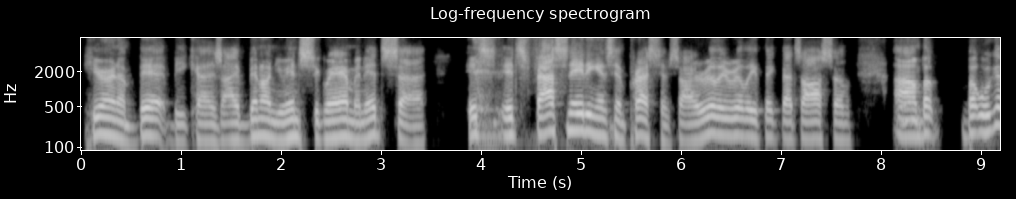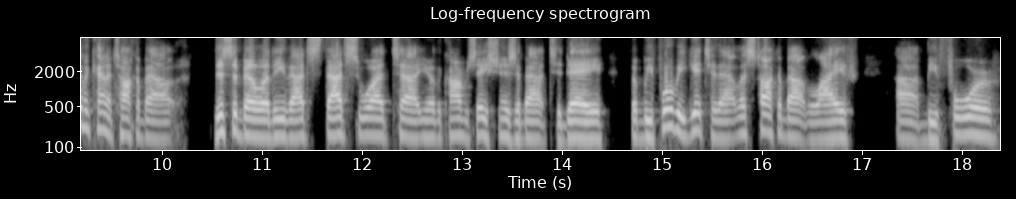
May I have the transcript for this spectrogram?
here in a bit because I've been on your Instagram and it's uh it's it's fascinating it's impressive. So I really really think that's awesome. Um, but but we're going to kind of talk about disability. That's that's what uh, you know the conversation is about today. But before we get to that, let's talk about life uh, before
